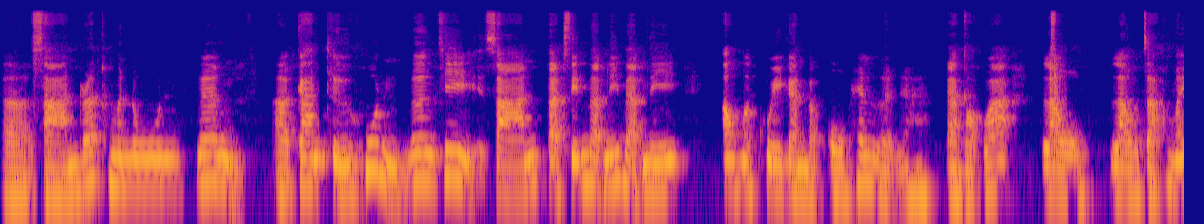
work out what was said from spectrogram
เอ่อศารรัฐธรรมนูญ เรื่องอการถือหุ้นเรื่องที่ศาลตัดสินแบบนี้แบบนี้ เอามาคุยกันแบบโอเพนเลยนะคะแต่บอกว่าเรา เราจะไม่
